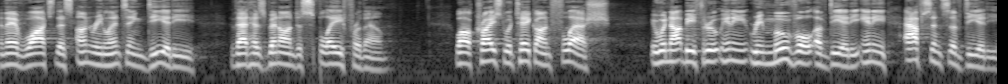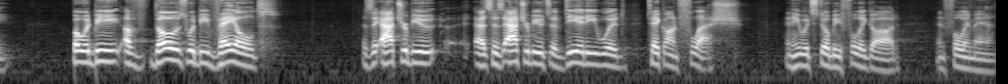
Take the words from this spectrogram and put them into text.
And they have watched this unrelenting deity that has been on display for them. While Christ would take on flesh, it would not be through any removal of deity, any absence of deity, but would be of those would be veiled as the attribute as his attributes of deity would take on flesh and he would still be fully God and fully man.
